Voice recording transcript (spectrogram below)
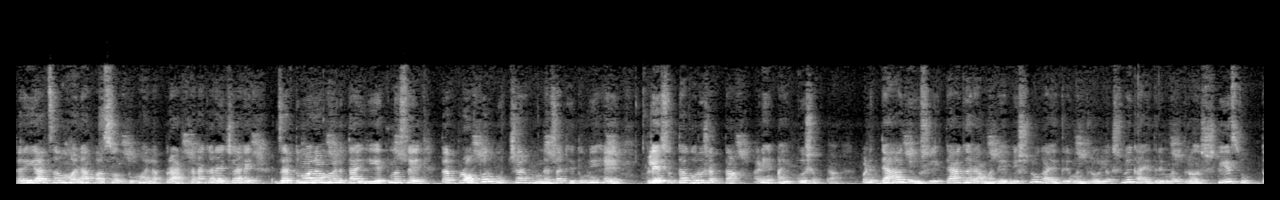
तर याचं मनापासून तुम्हाला प्रार्थना करायची आहे. जर तुम्हाला म्हणता येत नसेल तर प्रॉपर उच्चार होण्यासाठी तुम्ही हे प्ले सुद्धा करू शकता आणि ऐकू शकता. पण त्या दिवशी त्या घरामध्ये विष्णू गायत्री मंत्र लक्ष्मी गायत्री मंत्र श्री सुप्त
